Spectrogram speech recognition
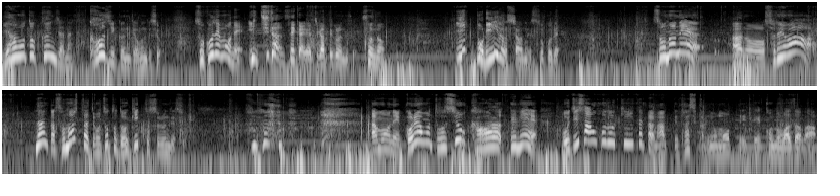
山本くんじゃなくて、コージくんって呼ぶんですよ。そこでもうね、一段世界が違ってくるんですよ。その、一歩リードしちゃうんです、そこで。そのね、あの、それは、なんかその人たちもちょっとドキッとするんですよ。あ、もうね、これはもう年を変わってね、おじさんほど聞いたかなって確かに思っていて、この技は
